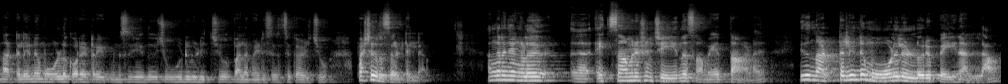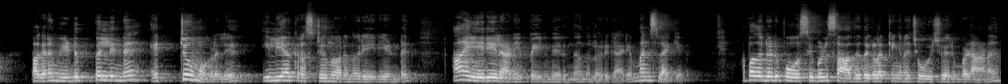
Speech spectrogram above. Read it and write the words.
നട്ടലിന് മുകളിൽ കുറേ ട്രീറ്റ്മെന്റ്സ് ചെയ്തു. ചൂട് പിടിച്ചു പല മെഡിസിൻസ് കഴിച്ചു. പക്ഷേ റിസൾട്ട് ഇല്ല. അങ്ങനെ ഞങ്ങൾ എക്സാമിനേഷൻ ചെയ്യുന്ന സമയത്താണ് ഇത് നട്ടലിന്റെ മുകളിലുള്ള ഒരു പെയിൻ അല്ല. പകരം ഇടുപ്പല്ലിന്റെ ഏറ്റവും മുകളിൽ ഇലിയ ക്രസ്റ്റ് എന്ന് പറയുന്ന ഒരു ഏരിയ ഉണ്ട്. ആ ഏരിയയിലാണ് ഈ പെയിൻ വരുന്നത് എന്നുള്ളൊരു കാര്യം മനസ്സിലാക്കിയത്. അപ്പോൾ അതിന്റെ ഒരു പോസിബിൾ സാധ്യതകളൊക്കെ ഇങ്ങനെ ചോദിച്ചു വരുമ്പോഴാണ്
